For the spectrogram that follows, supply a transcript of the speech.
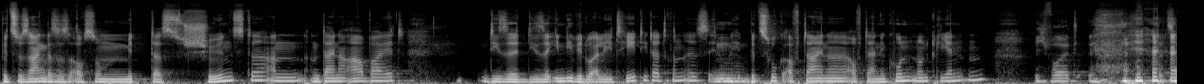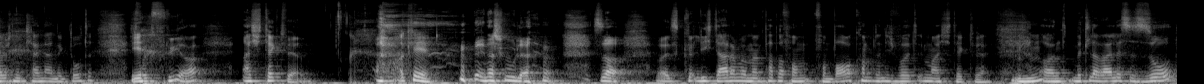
Würdest du sagen, das ist auch so mit das Schönste an, an deiner Arbeit? Diese, diese Individualität, die da drin ist, in Mhm. Bezug auf deine, auf deine Kunden und Klienten? Ich wollte, jetzt habe ich eine kleine Anekdote, ich Ja. wollte früher Architekt werden. Okay. in der Schule. So, weil es liegt daran, weil mein Papa vom, vom Bau kommt und ich wollte immer Architekt werden. Mhm. Und mittlerweile ist es so,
